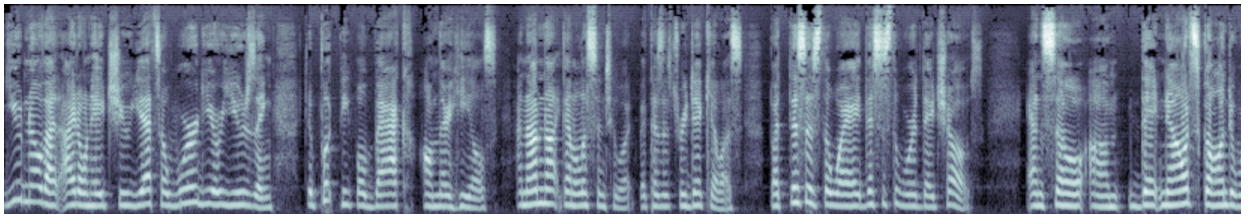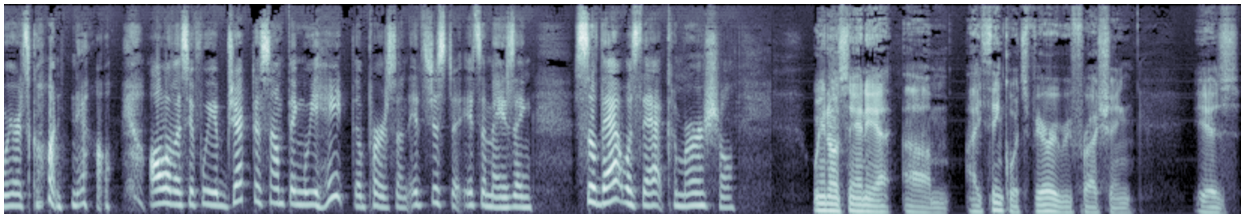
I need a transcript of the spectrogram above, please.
you know that I don't hate you. That's a word you're using to put people back on their heels. And I'm not going to listen to it because it's ridiculous. But this is the way, this is the word they chose. And so um, they, now it's gone to where it's gone now. All of us, if we object to something, we hate the person. It's just, it's amazing. So that was that commercial. Well, you know, Sandy, um, I think what's very refreshing is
